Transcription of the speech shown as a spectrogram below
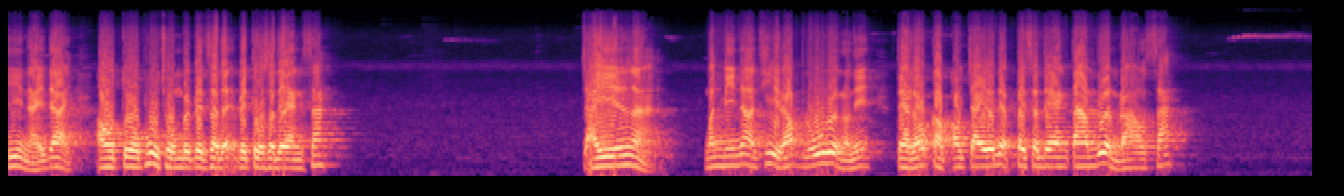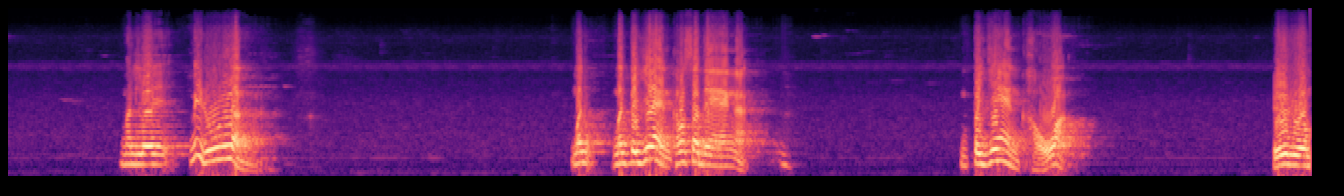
ที่ไหนได้ เอาตัวผู้ชมไปเป็นแสดงเป็นตัวแสดงซะ ใจนั่นน่ะมันมีหน้าที่รับรู้เรื่องเหล่านี้ แต่เรากลับเอาใจเราเนี่ยไปแสดงตามเรื่องราวซะมันเลยไม่รู้เรื่อง มันมันไปแย่งเขาแสดงอะ มันไปแย่งเขาอะ หรือรวม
